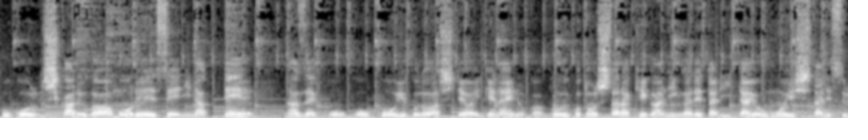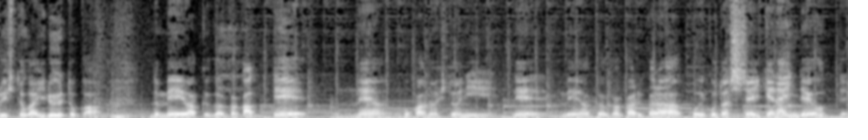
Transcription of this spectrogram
怒る叱る側も冷静になってなぜこうこうこういうことはしてはいけないのかこういうことをしたら怪我人が出たり痛い思いしたりする人がいるとか、で迷惑がかかってね他の人にね迷惑がかかるからこういうことはしちゃいけないんだよって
